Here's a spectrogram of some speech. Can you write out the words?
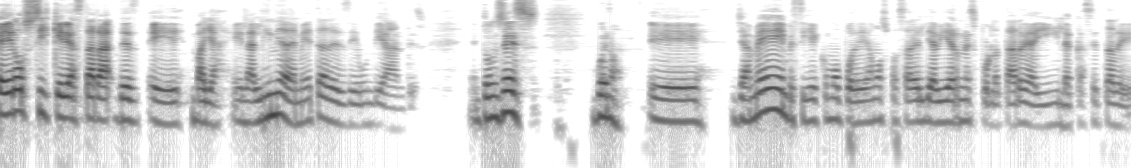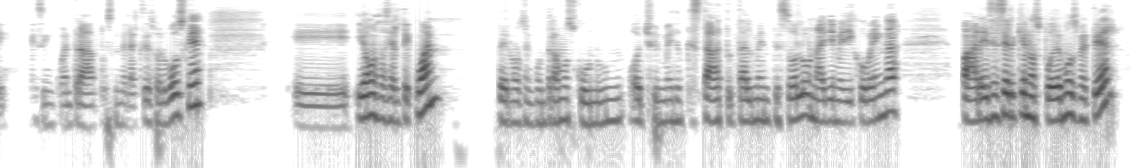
pero sí quería estar, eh, vaya, en la línea de meta desde un día antes. Entonces, bueno, eh, llamé, investigué cómo podíamos pasar el día viernes por la tarde ahí la caseta de que se encuentra pues en el acceso al bosque. Eh, íbamos hacia el Tecuán, pero nos encontramos con un ocho y medio que estaba totalmente solo. Nadie me dijo, venga, parece ser que nos podemos meter.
